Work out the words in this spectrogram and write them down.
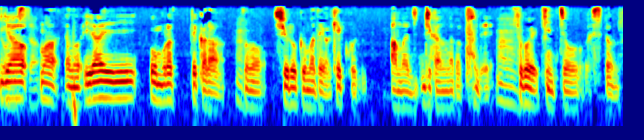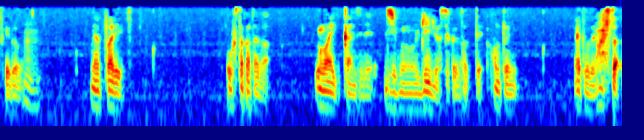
いやどうでした、まあ、あの、依頼をもらってから、うんその、収録までが結構、あんまり時間なかったんで、うんすごい緊張してたんですけど、うん。やっぱり、お二方が、うまい感じで自分をリードしてくださって、本当に、ありがとうございました。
